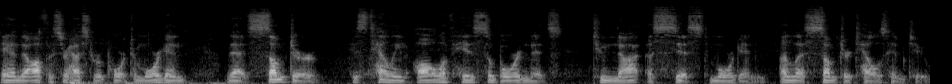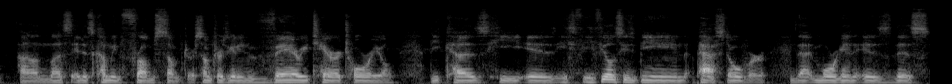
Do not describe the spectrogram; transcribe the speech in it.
And the officer has to report to Morgan that Sumter is telling all of his subordinates to not assist Morgan unless Sumter tells him to, uh, unless it is coming from Sumter. Sumter is getting very territorial because he is he, he feels he's being passed over. That Morgan is this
